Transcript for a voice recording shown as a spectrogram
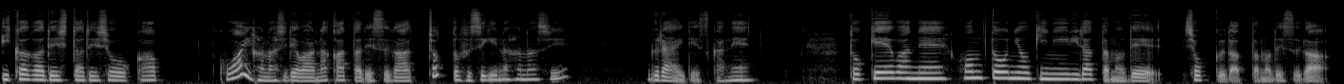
いかがでしたでしょうか？怖い話ではなかったですが、ちょっと不思議な話ぐらいですかね。時計はね本当にお気に入りだったのでショックだったのですが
